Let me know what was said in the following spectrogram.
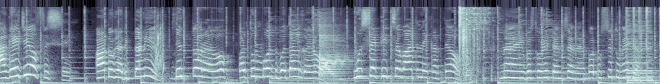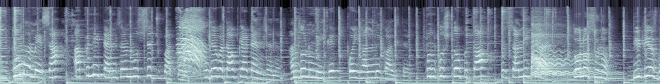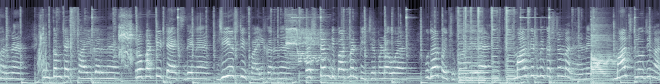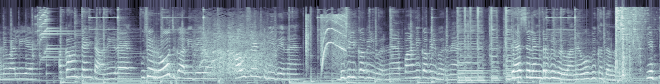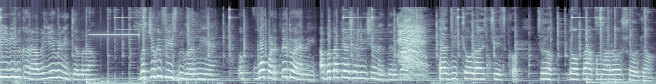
आ गई जी ऑफ़िस से। आ तो गया दिखता नहीं है। दिख तो रहे हो पर तुम बहुत बदल गए हो। मुझसे ठीक से बात नहीं करते हो। नहीं बस थोड़ी टेंशन है पर उससे तुम्हें क्या? तुम हमेशा अपनी टेंशन मुझसे छुपाते हो। मुझे बताओ क्या टेंशन है? हम दोनों मिलके कोई हल निकालते हैं। तुम कुछ तो बताओ परेशानी क्या है? तो लो सुनो। डीटीएस भरना है इनकम टैक्स फ़ाइल करना है प्रॉपर्टी टैक्स देना है जीएसटी फ़ाइल करना है कस्टम डिपार्टमेंट पीछे पड़ा हुआ है, उधर कोई चुका नहीं रहा है मार्केट में कस्टमर है नहीं मार्च क्लोजिंग आने वाली है अकाउंटेंट आ नहीं रहा है, उसे रोज गाली दे रहा हूँ हाउस रेंट भी देना है, बिजली का बिल भरना है, पानी का बिल भरना है, गैस सिलेंडर भी भरवाना है, वो भी खत्म है, ये टीवी भी खराब है, ये भी नहीं चल रहा। बच्चों की फ़ीस भी भरनी है। वो पढ़ते तो है नहीं। अब बता क्या सोल्यूशन है तेरे पास? जी छोड़ो इस चीज़ को। चलो दोपहर को मारो, सो जाओ।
